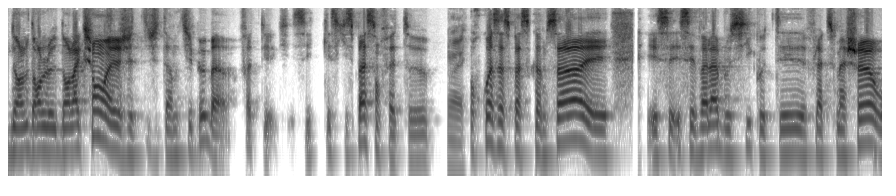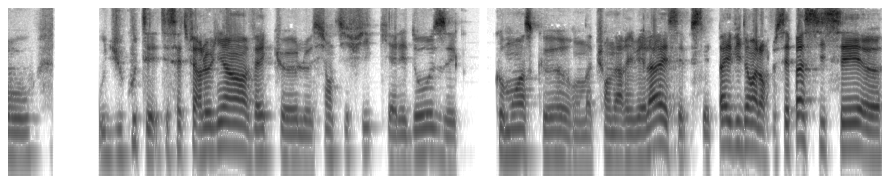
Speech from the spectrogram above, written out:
dans dans le dans l'action j'étais un petit peu bah en fait c'est- qu'est-ce qui se passe en fait euh, Ouais. pourquoi ça se passe comme ça et et c'est valable aussi côté Flag Smasher où où du coup tu essaies de faire le lien avec le scientifique qui a les doses et comment est-ce que on a pu en arriver là et c'est pas évident alors je sais pas si c'est euh,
